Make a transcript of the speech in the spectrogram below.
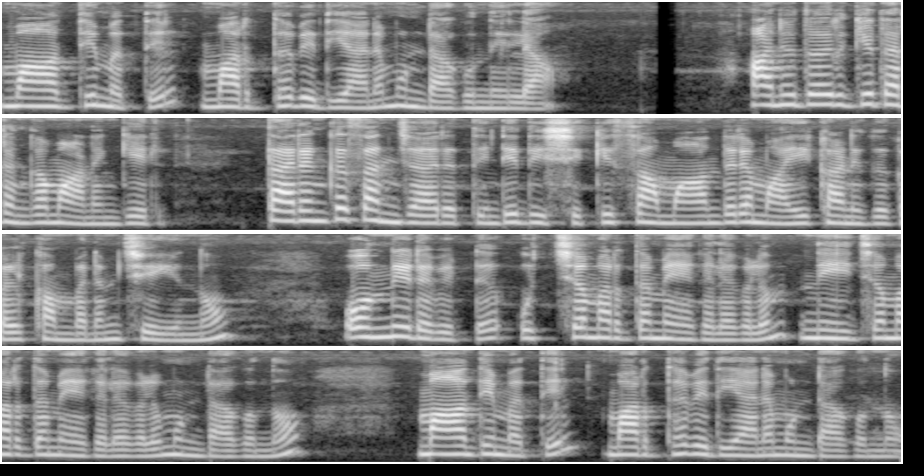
മാധ്യമത്തിൽ മർദ്ദവ്യതിയാനം ഉണ്ടാകുന്നില്ല. അനുദൈർഘ്യ തരംഗമാണെങ്കിൽ തരംഗ സഞ്ചാരത്തിന്റെ ദിശയ്ക്ക് സമാന്തരമായി കണികകൾ കമ്പനം ചെയ്യുന്നു. ഒന്നിടവിട്ട് ഉച്ചമർദ്ദ മേഖലകളും നീചമർദ്ദ മേഖലകളും ഉണ്ടാകുന്നു. മാധ്യമത്തിൽ മർദ്ദവ്യതിയാനം ഉണ്ടാകുന്നു.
